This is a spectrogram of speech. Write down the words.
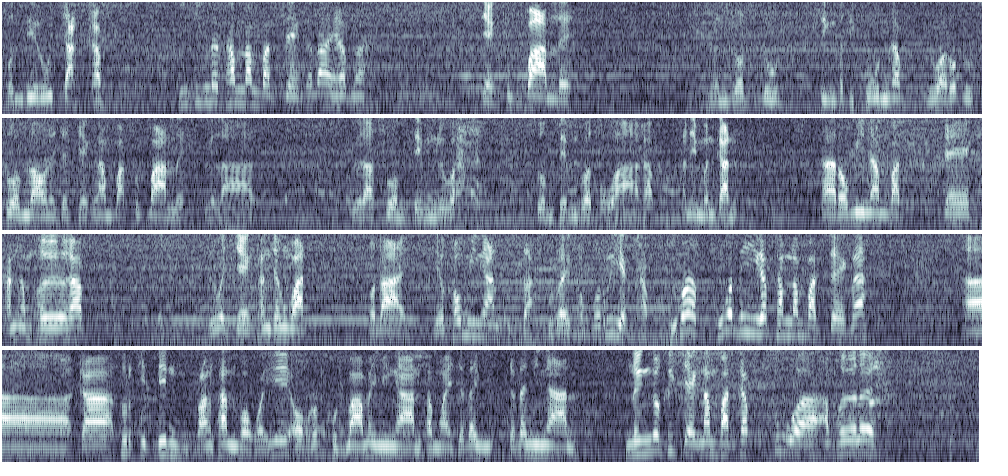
คนที่รู้จักครับ จริงๆถ้าทำนำบัตรแจกก็ได้ครับนะ แจกทุกบ้านเลยเหมือนรถดูดสิ่งปฏิกูลครับ หรือว่ารถดูดซ่วมเราเนี่ยจะแจกนำบัตรทุกบ้านเลย เวลาเวลาซ่วมเต็มหรือว่าซ่วมเต็มก็โทรหาครับ อันนี้เหมือนกัน ถ้าเรามีนำบัตรแจกทั้งอำเภอครับ หรือว่าแจกทั้งจังหวัดก็ได้ เดี๋ยวเขามีงานขุดสระขุดอะไรเขาก็เรียกครับ ถือว่าถือว่าดีครับทำนำบัตรแจกนะอ่ากาธุรกิจดินบางท่านบอกว่าเออออกรถขุดมาไม่มีงานทำไมจะได้จะได้มีงานหนึ่งก็คือแจกนำบัตรครับ ทั่วอำเภอเลย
